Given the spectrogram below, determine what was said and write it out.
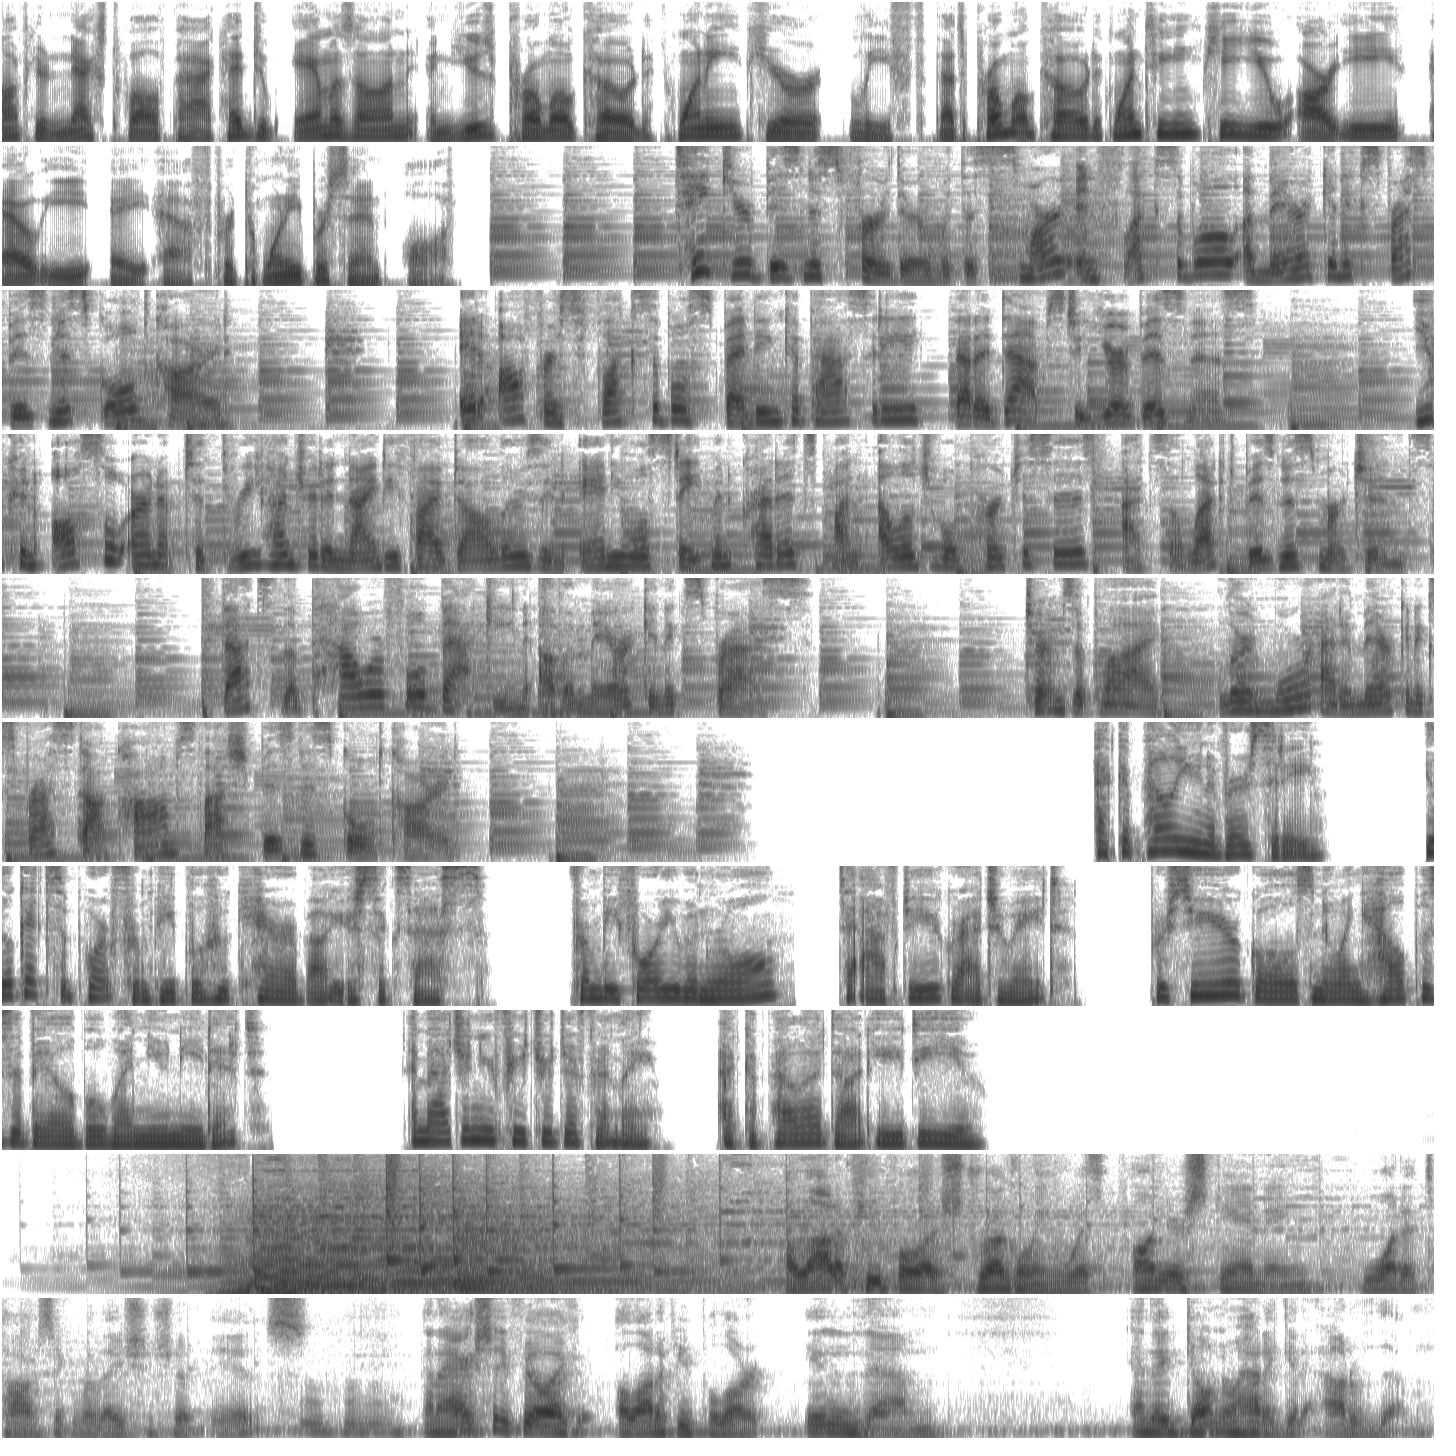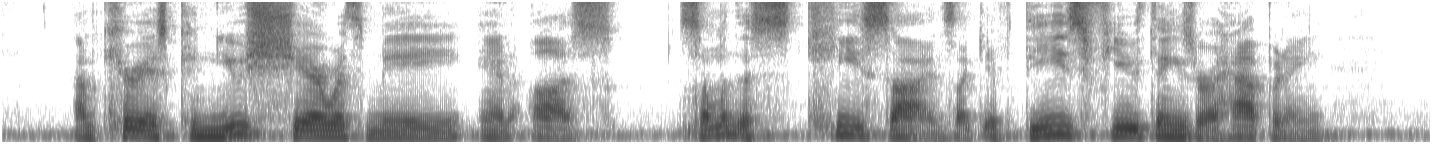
off your next 12 pack, head to Amazon and use promo code 20PureLeaf. That's promo code 20 P U R E L E A F for 20% off. Take your business further with the smart and flexible American Express Business Gold Card. It offers flexible spending capacity that adapts to your business. You can also earn up to $395 in annual statement credits on eligible purchases at select business merchants. That's the powerful backing of American Express. Terms apply. Learn more at americanexpress.com slash business gold card. At Capella University, you'll get support from people who care about your success. From before you enroll to after you graduate, pursue your goals knowing help is available when you need it. Imagine your future differently at capella.edu. a lot of people are struggling with understanding what a toxic relationship is. Mm-hmm. And I actually feel like a lot of people are in them and they don't know how to get out of them. I'm curious, can you share with me and us some of the key signs? Like, if these few things are happening,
